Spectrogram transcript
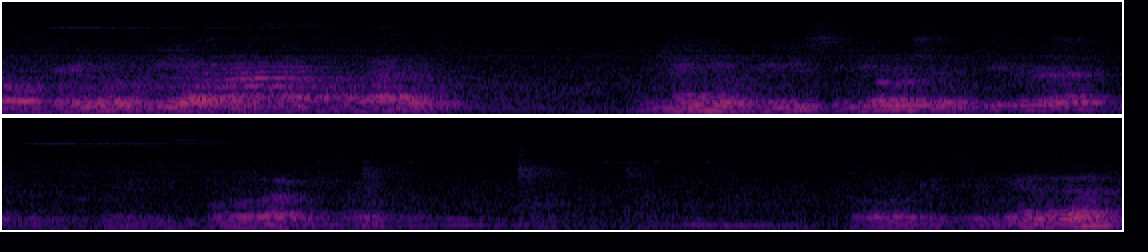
lo que unos días para pagar el daño que hice, yo lo sentí, ¿verdad? Perdí todo el argumento, todo lo que tenía, ¿verdad?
